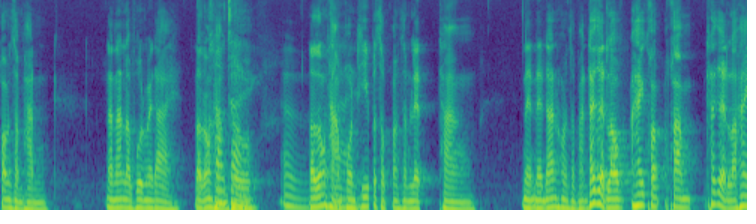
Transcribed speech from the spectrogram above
ความสัมพันธ์ดังนั้นเราพูดไม่ได้ เราต้องถาเข้ามใจเธอเออเราต้องถามคนที่ประสบความสำเร็จทาง ในในด้านความสัมพันธ์ ถ้าเกิดเราให้ความความถ้าเกิดเราให้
